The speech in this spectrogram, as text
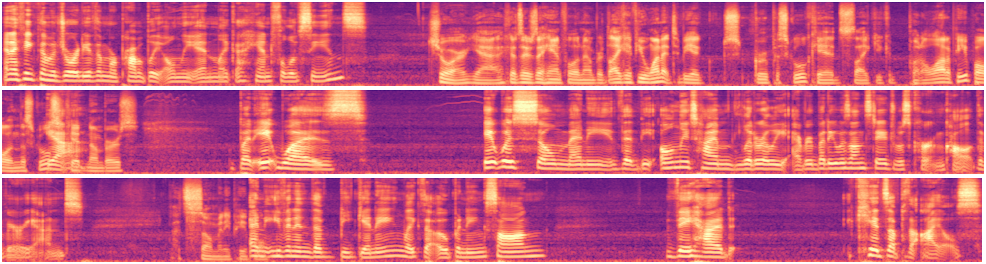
And I think the majority of them were probably only in like a handful of scenes. Sure, yeah, because there's a handful of numbers. Like if you want it to be a group of school kids, like you could put a lot of people in the school Yeah. kid numbers. but it was it was so many that the only time literally everybody was on stage was curtain call at the very end That's so many people. and even in the beginning like the opening song they had kids up the aisles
